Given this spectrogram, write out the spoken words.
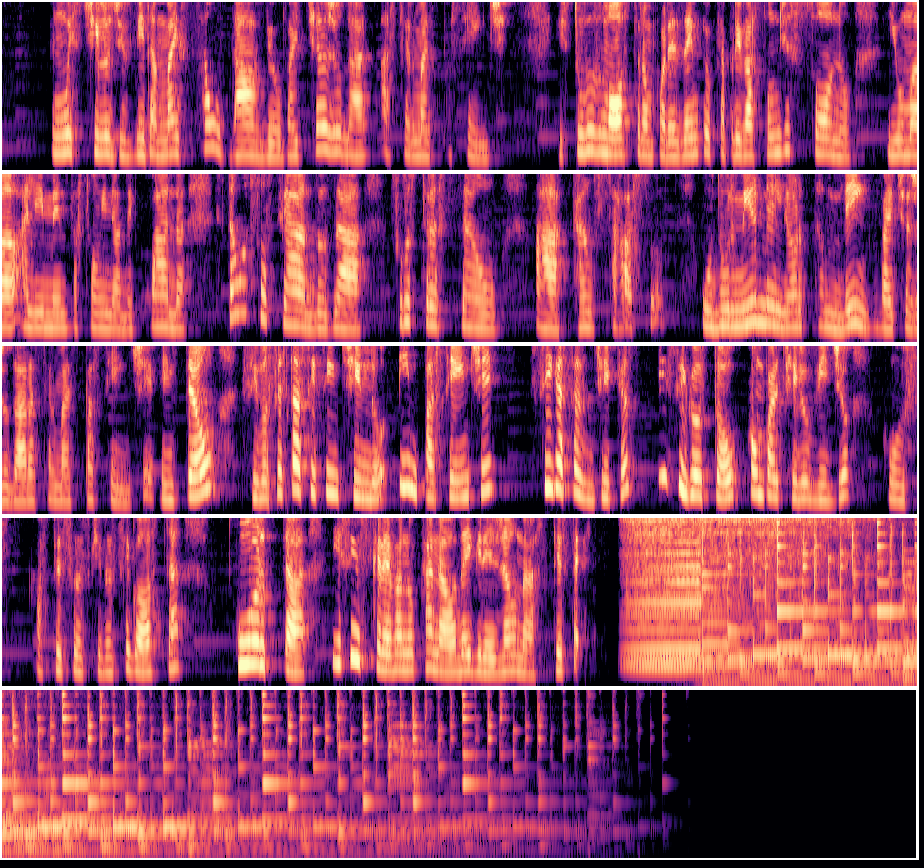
Um estilo de vida mais saudável vai te ajudar a ser mais paciente. Estudos mostram, por exemplo, que a privação de sono e uma alimentação inadequada estão associados à frustração, a cansaço. O dormir melhor também vai te ajudar a ser mais paciente. Então, se você está se sentindo impaciente, siga essas dicas e se gostou, compartilhe o vídeo com os, as pessoas que você gosta, curta e se inscreva no canal da Igreja Unas PC.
